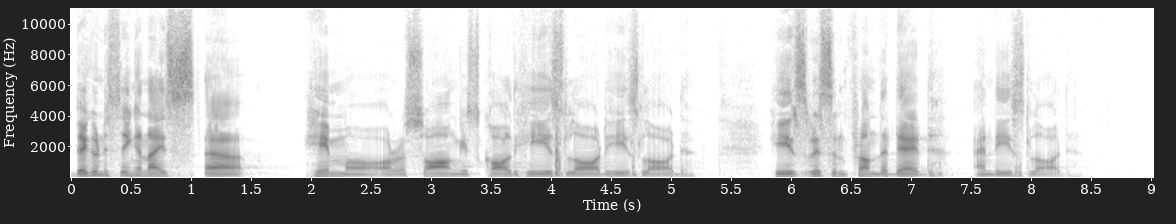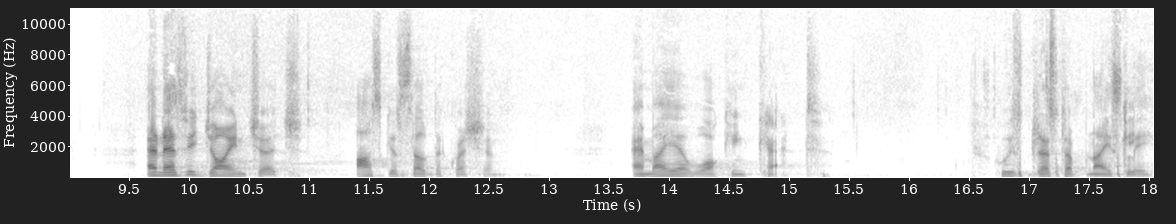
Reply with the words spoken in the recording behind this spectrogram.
They're going to sing a nice uh, hymn or, or a song. It's called He is Lord, He is Lord. He is risen from the dead, and He is Lord. And as we join church, ask yourself the question Am I a walking cat who is dressed up nicely?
